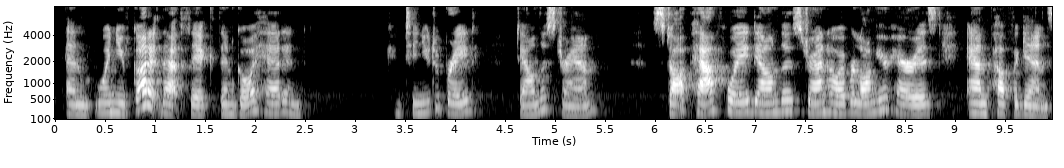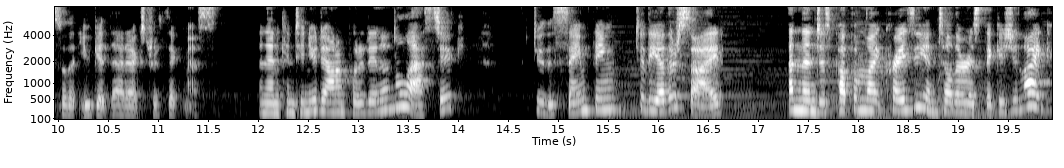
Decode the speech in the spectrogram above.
And when you've got it that thick, then go ahead and continue to braid down the strand. Stop halfway down the strand, however long your hair is, and puff again so that you get that extra thickness. And then continue down and put it in an elastic. Do the same thing to the other side, and then just puff them like crazy until they're as thick as you like.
